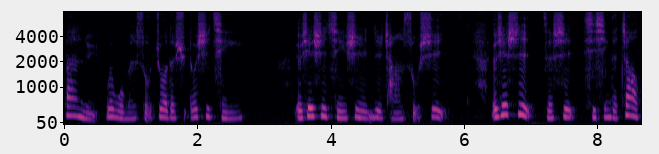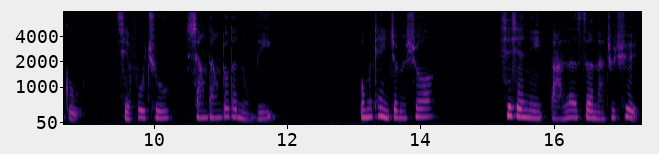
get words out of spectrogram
伴侣为我们所做的许多事情。有些事情是日常琐事，有些事则是细心的照顾，且付出相当多的努力。我们可以这么说。谢谢你把垃圾拿出去，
